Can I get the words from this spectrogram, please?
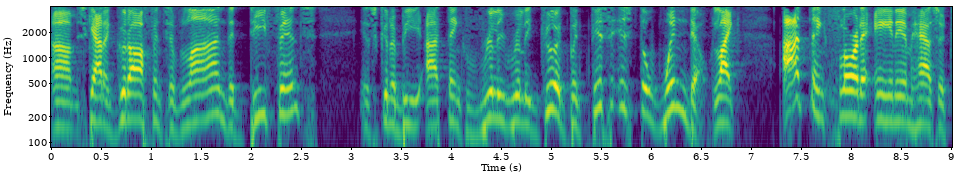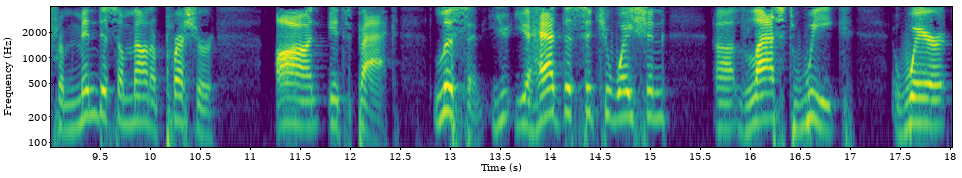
Um, he's got a good offensive line. The defense is going to be, I think, really, really good. But this is the window. Like, I think Florida A&M has a tremendous amount of pressure on its back. Listen, you you had this situation uh, last week where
